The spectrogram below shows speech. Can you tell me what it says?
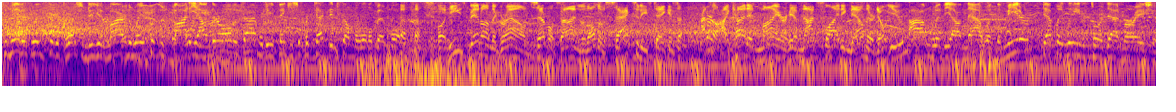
To me, this leads to the question, do you admire the way he puts his body out there all the time, or do you think he should protect himself a little bit more? well, he's been on the ground several times with all those sacks that he's taken. So, I don't know, I kind of admire him not sliding down there, don't you? I'm with you on that one. The meter definitely leans towards admiration.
